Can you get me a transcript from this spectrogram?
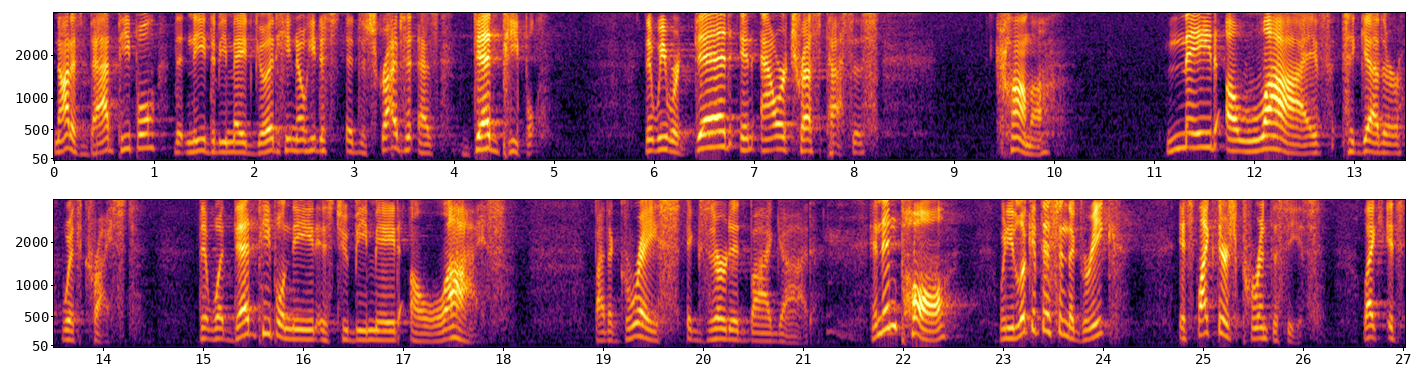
not as bad people that need to be made good. You know, he des- it describes it as dead people. That we were dead in our trespasses, comma, made alive together with Christ. That what dead people need is to be made alive by the grace exerted by God. And then Paul, when you look at this in the Greek, it's like there's parentheses. Like it's,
